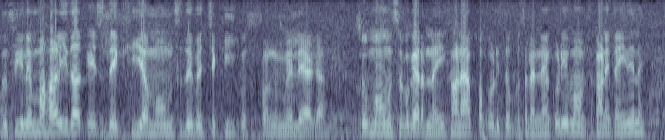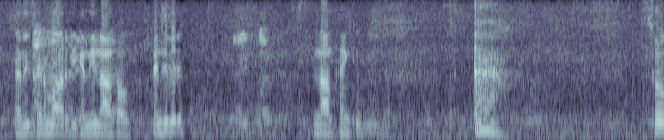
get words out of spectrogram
ਤੁਸੀਂ ਨੇ ਮਹਾਲੀ ਦਾ ਕੇਸ ਦੇਖੀ ਆ ਮੋਮਸ ਦੇ ਵਿੱਚ ਕੀ ਕੁਝ ਤੁਹਾਨੂੰ ਮਿਲਿਆਗਾ? ਸੋ ਮੋਮਸ ਵਗੈਰਾ ਨਹੀਂ ਖਾਣਾ ਆਪਾਂ ਕੁੜੀ ਤੋਂ ਪੁੱਛ ਲੈਂਦੇ ਆ ਕੁੜੀ ਮੋਮਸ ਖਾਣੇ ਚਾਹੀਦੇ ਨੇ? ਕਹਿੰਦੀ ਸਿਰ ਮਾਰ ਗਈ ਕਹਿੰਦੀ ਨਾ ਖਾਓ। ਹਾਂਜੀ ਵੀਰੇ? ਨਾ ਥੈਂਕ ਯੂ ਸੋ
